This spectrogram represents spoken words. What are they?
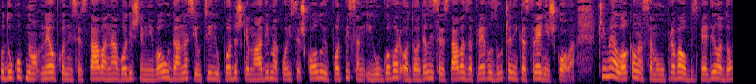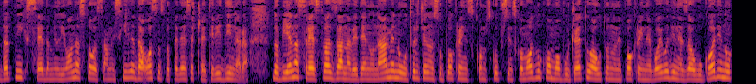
od ukupno neophodnih sredstava na godišnjem nivou, danas je u cilju podrške mladima koji se školuju potpisan i ugovor o dodeli sredstava za prevoz učenika srednjih škola, čime je lokalna samouprava obezbedila dodatnih 7 miliona 118.854 dinara. Dobijena sredstva za navedenu namenu utvrđena su pokrajinskom skupštinskom odlukom o budžetu autonomne pokrajine pokrajine Vojvodine za ovu godinu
